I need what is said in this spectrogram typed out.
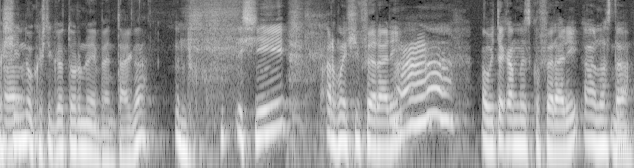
Și nu, câștigătorul nu e Bentayga. și ar mai fi Ferrari. Uite că am mers cu Ferrari anul ăsta.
